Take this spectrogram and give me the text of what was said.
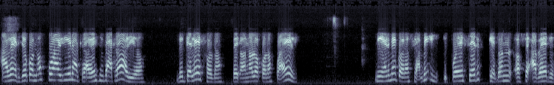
a ver, yo conozco a alguien a través de una radio, de un teléfono, pero no lo conozco a él. Ni él me conoce a mí. Y puede ser que no, o sea, a ver,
